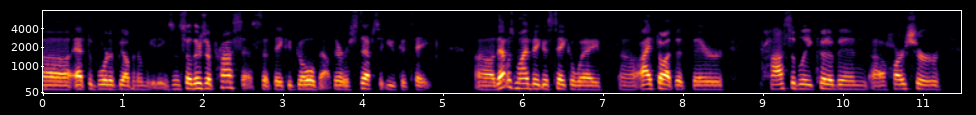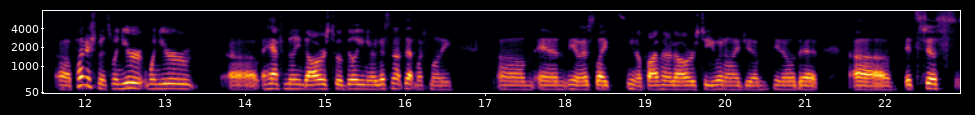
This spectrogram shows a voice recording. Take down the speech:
uh, at the board of governor meetings, and so there's a process that they could go about. There are steps that you could take. Uh, that was my biggest takeaway. Uh, I thought that there possibly could have been uh, harsher punishments when you're when you're uh, a half a million dollars to a billionaire. That's not that much money, um, and you know it's like you know five hundred dollars to you and I, Jim. You know that uh, it's just.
